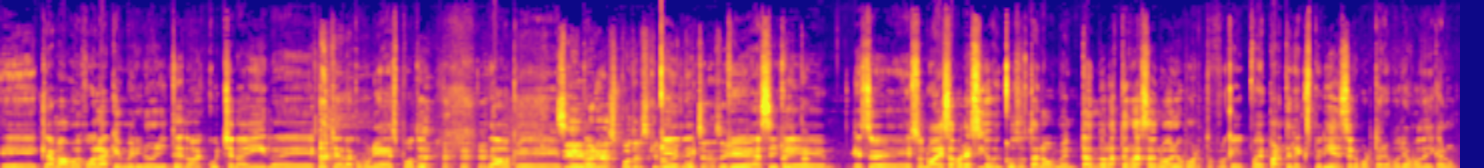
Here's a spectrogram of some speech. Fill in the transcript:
eh, clamamos. Ojalá que en Merino Benítez nos escuchen ahí, eh, escuchen a la comunidad de spotters. dado que. Sí, hay varios spotters que nos escuchan, así que así ahí que eso, eso no ha desaparecido. Incluso están aumentando las terrazas de los aeropuertos, porque es parte de la experiencia aeroportuaria. Podríamos dedicar un,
